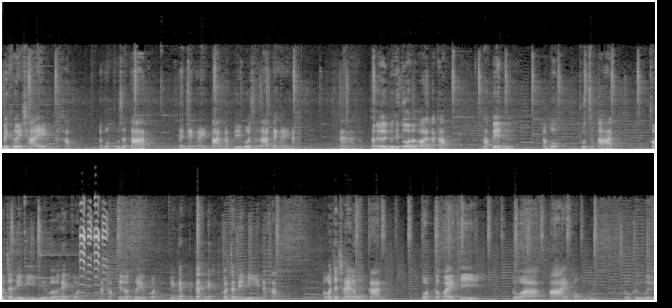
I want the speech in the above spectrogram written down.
ไม่เคยใช้นะครับ ระบบฟูดสตาร์ทเป็นยังไงต่างกับรีเวอร์สตาร์ทยังไงนะครับ อ่าก่อนอื่นดูที่ตัวมันก่อนนะครับ ถ้าเป็นระบบพุทสตาร์ทเขาจะไม่มีเลเวอร์ให้กดนะครับ ที่เราเคยกดแป๊บๆแป๊บเนี่ยก็จะไม่มีนะครับเขาก็จะใช้ระบบการกดเข้าไปที่ตัวปลายของตัวเครื่องมือ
